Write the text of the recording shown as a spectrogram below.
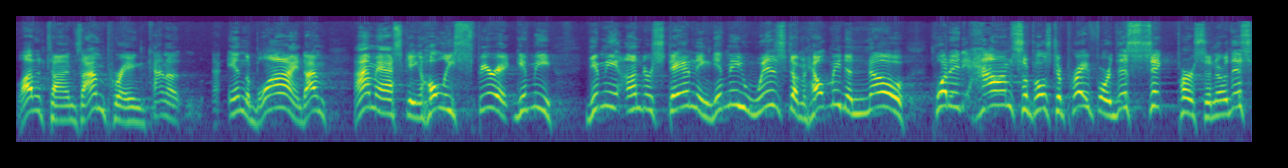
A lot of times I'm praying kind of in the blind. I'm, I'm asking, Holy Spirit, give me, give me understanding, give me wisdom, help me to know what it, how I'm supposed to pray for this sick person or this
